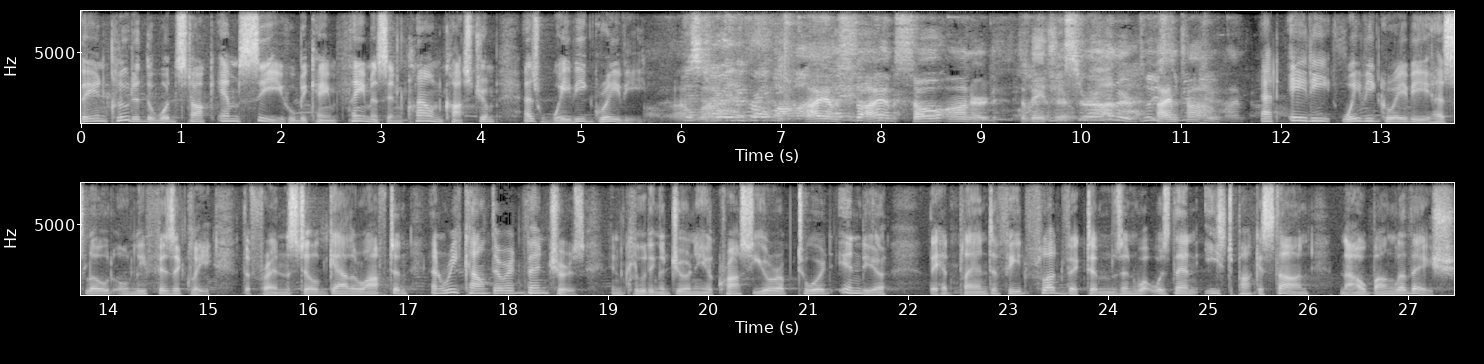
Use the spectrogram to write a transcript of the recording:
They included the Woodstock MC, who became famous in clown costume as Wavy Gravy. This is Wavy Gravy. I am so, I am so honored to meet you. Mr. Honored, pleased I'm to Tom. meet you. At 80, Wavy Gravy has slowed only physically. The friends still gather often and recount their adventures, including a journey across Europe toward India. They had planned to feed flood victims in what was then East Pakistan, now Bangladesh.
